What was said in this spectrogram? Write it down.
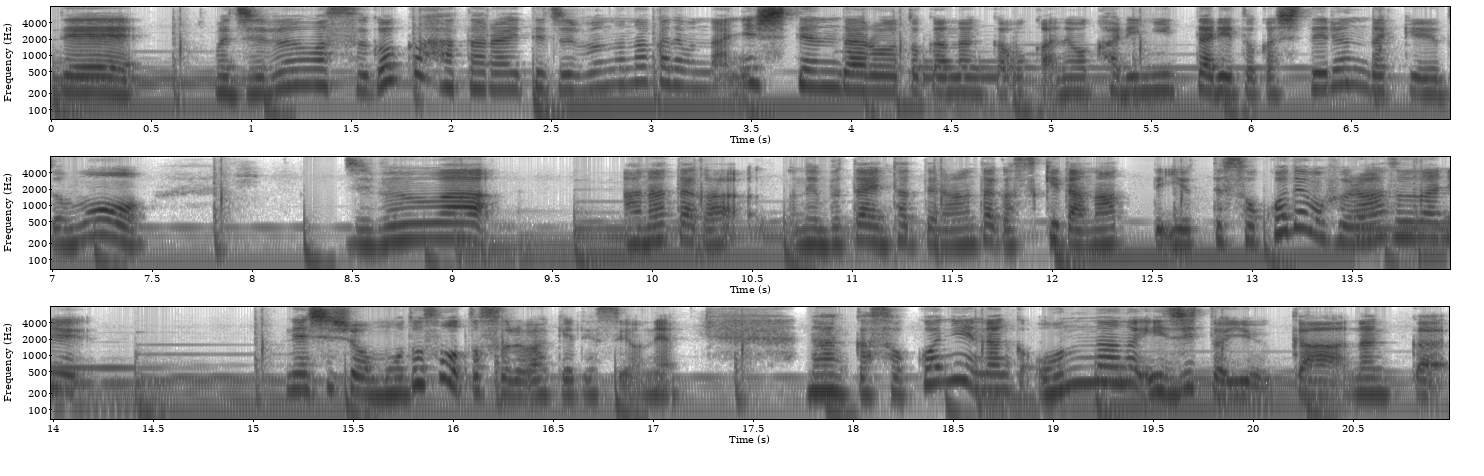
で、まあ、自分はすごく働いて自分の中でも何してんだろうとかなんかお金を借りに行ったりとかしてるんだけれども自分はあなたが、ね、舞台に立ってるあなたが好きだなって言ってそこでもフランス座にね、師匠を戻そうとするわけですよね。なんかそこになんか女の意地というか、なんか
